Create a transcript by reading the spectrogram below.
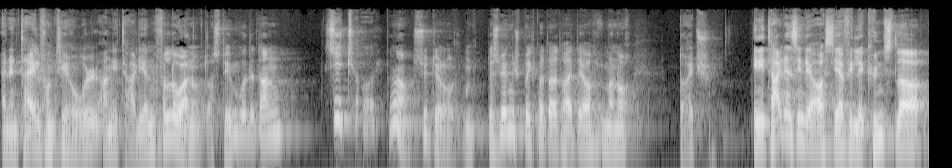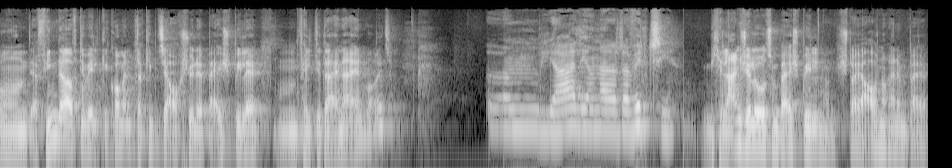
einen Teil von Tirol an Italien verloren und aus dem wurde dann Südtirol. Genau, Südtirol. Und deswegen spricht man dort heute auch immer noch Deutsch. In Italien sind ja auch sehr viele Künstler und Erfinder auf die Welt gekommen. Da gibt es ja auch schöne Beispiele. Fällt dir da einer ein, Moritz? Ähm, ja, Leonardo da Vinci. Michelangelo zum Beispiel. Ich steuere auch noch einen bei.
